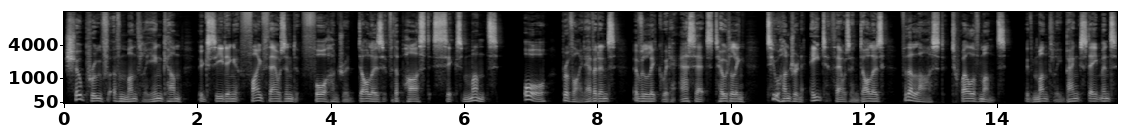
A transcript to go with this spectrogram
show proof of monthly income exceeding $5,400 for the past six months, or provide evidence of liquid assets totaling $208,000 for the last 12 months, with monthly bank statements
